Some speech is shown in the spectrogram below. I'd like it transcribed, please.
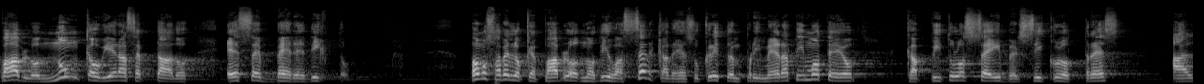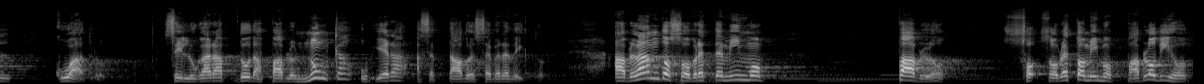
Pablo nunca hubiera aceptado ese veredicto. Vamos a ver lo que Pablo nos dijo acerca de Jesucristo en 1 Timoteo capítulo 6 versículo 3 al 4. Sin lugar a dudas, Pablo nunca hubiera aceptado ese veredicto. Hablando sobre este mismo Pablo, sobre esto mismo, Pablo dijo,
